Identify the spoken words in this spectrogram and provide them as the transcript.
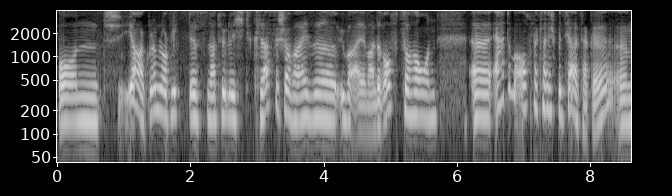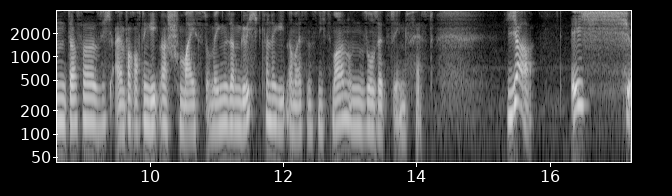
Und ja, Grimlock liegt es natürlich klassischerweise überall mal drauf zu hauen. Äh, er hat aber auch eine kleine Spezialattacke, ähm, dass er sich einfach auf den Gegner schmeißt. Und wegen seinem Gewicht kann der Gegner meistens nichts machen und so setzt er ihn fest. Ja, ich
